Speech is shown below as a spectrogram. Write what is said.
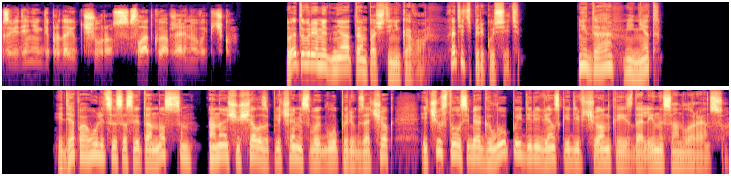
Заведение, где продают чурос, сладкую обжаренную выпечку. В это время дня там почти никого. Хотите перекусить? И да, и нет. Идя по улице со светоносцем, она ощущала за плечами свой глупый рюкзачок и чувствовала себя глупой деревенской девчонкой из долины Сан-Лоренсо.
